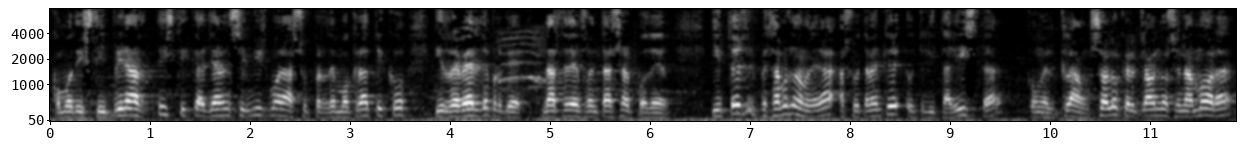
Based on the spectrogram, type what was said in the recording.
como disciplina artística ya en sí mismo era súper democrático y rebelde porque nace de enfrentarse al poder. Y entonces empezamos de una manera absolutamente utilitarista con el clown, solo que el clown nos enamora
